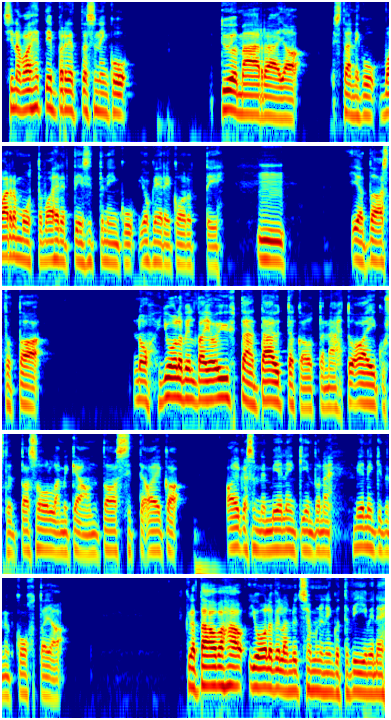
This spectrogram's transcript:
siinä vaihdettiin periaatteessa niin kuin työmäärää ja sitä niin kuin varmuutta vaihdettiin sitten niin kuin jokerikorttiin. Mm. Ja taas tota, no Juolevilta ei ole yhtään täyttä kautta nähty aikuisten tasolla, mikä on taas sitten aika, aika mielenkiintoinen, mielenkiintoinen kohta. Ja kyllä tämä on vähän Juolevilla nyt semmoinen niin kuin, että viimeinen,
